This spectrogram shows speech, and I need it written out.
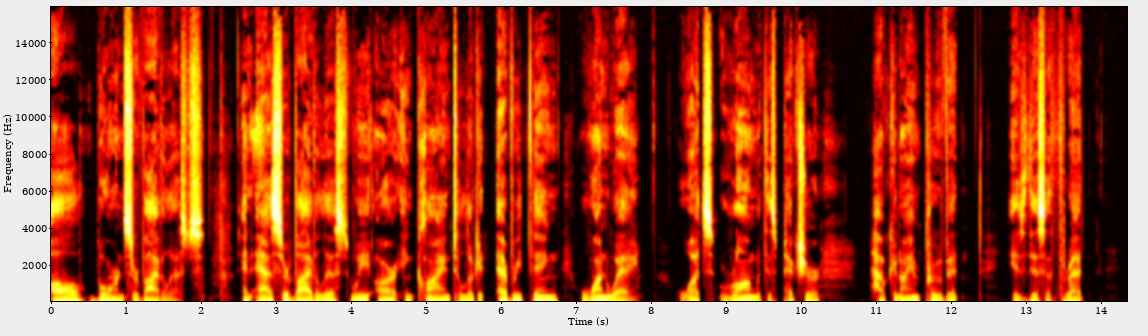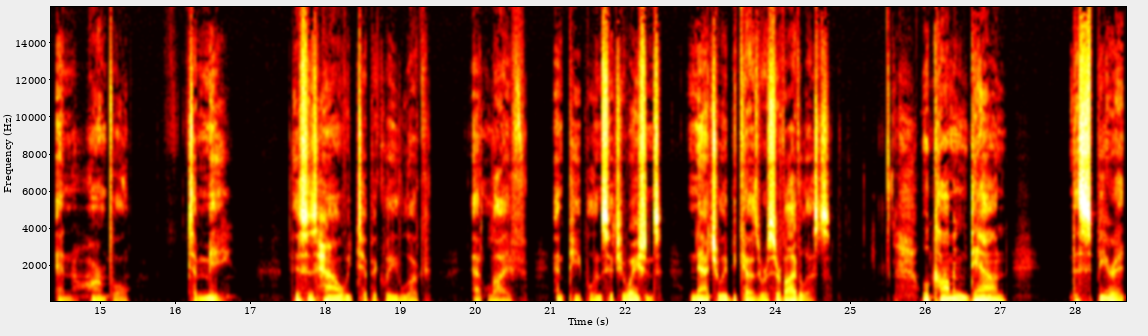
all born survivalists. And as survivalists, we are inclined to look at everything one way. What's wrong with this picture? How can I improve it? Is this a threat and harmful to me? This is how we typically look at life and people and situations naturally because we're survivalists. Well, calming down, the spirit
